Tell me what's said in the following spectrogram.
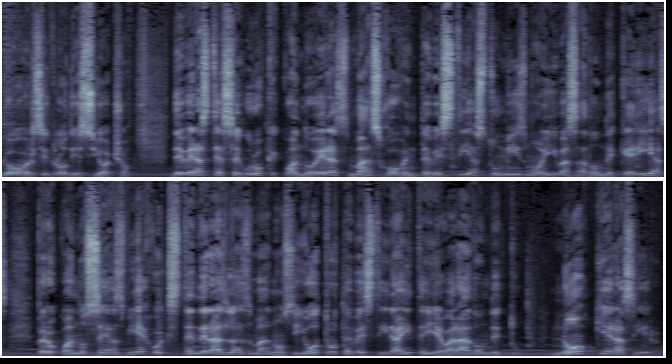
Luego versículo 18. De veras te aseguro que cuando eras más joven te vestías tú mismo e ibas a donde querías, pero cuando seas viejo extenderás las manos y otro te vestirá y te llevará a donde tú no quieras ir.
